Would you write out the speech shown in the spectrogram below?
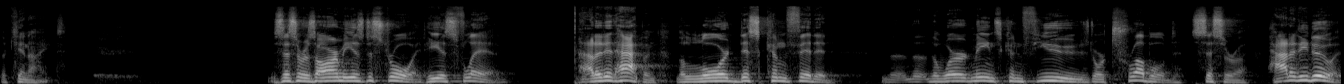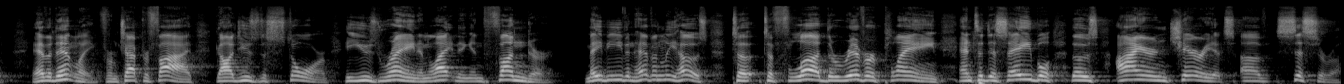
the Kenite. Sisera's army is destroyed. He has fled. How did it happen? The Lord discomfited. The, the, the, word means confused or troubled Sisera. How did he do it? Evidently, from chapter 5, God used a storm. He used rain and lightning and thunder, maybe even heavenly hosts, to, to flood the river plain and to disable those iron chariots of Sisera.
